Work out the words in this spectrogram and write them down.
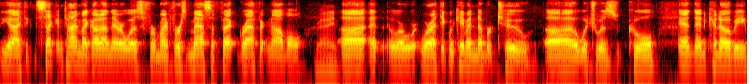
yeah, I think the second time I got on there was for my first Mass Effect graphic novel, right. uh, where, where I think we came in number two, uh, which was cool, and then Kenobi,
